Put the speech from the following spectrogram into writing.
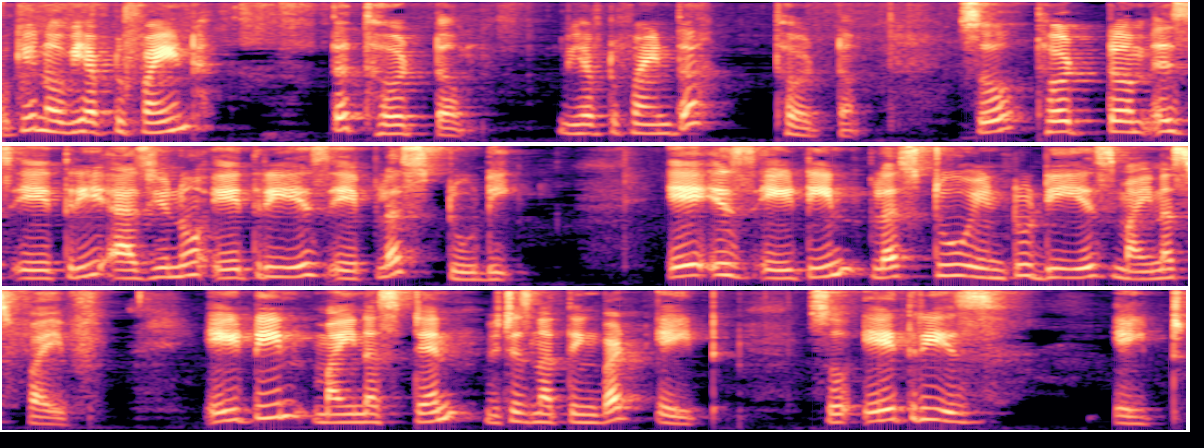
okay now we have to find the third term. We have to find the third term. So third term is a3 as you know a3 is a plus 2d a is 18 plus 2 into d is minus 5 18 minus 10 which is nothing but 8 so a3 is 8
